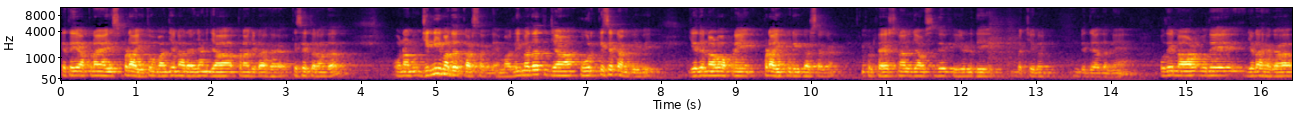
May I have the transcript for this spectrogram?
ਕਿਤੇ ਆਪਣਾ ਇਸ ਪੜ੍ਹਾਈ ਤੋਂ ਵਾਂਝੇ ਨਾ ਰਹਿ ਜਾਣ ਜਾਂ ਆਪਣਾ ਜਿਹੜਾ ਹੈ ਕਿਸੇ ਤਰ੍ਹਾਂ ਦਾ ਉਹਨਾਂ ਨੂੰ ਜਿੰਨੀ ਮਦਦ ਕਰ ਸਕਦੇ ਆ, ਮਾਲੀ ਮਦਦ ਜਾਂ ਹੋਰ ਕਿਸੇ ਢੰਗ ਦੀ ਵੀ, ਜਿਹਦੇ ਨਾਲ ਉਹ ਆਪਣੀ ਪੜ੍ਹਾਈ ਪੂਰੀ ਕਰ ਸਕਣ। ਪ੍ਰੋਫੈਸ਼ਨਲ ਜਾਂ ਉਸ ਦੇ ਫੀਲਡ ਦੀ ਬੱਚੇ ਨੂੰ ਵਿਦਿਆ ਦਿੰਦੇ ਆ। ਉਹਦੇ ਨਾਲ ਉਹਦੇ ਜਿਹੜਾ ਹੈਗਾ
